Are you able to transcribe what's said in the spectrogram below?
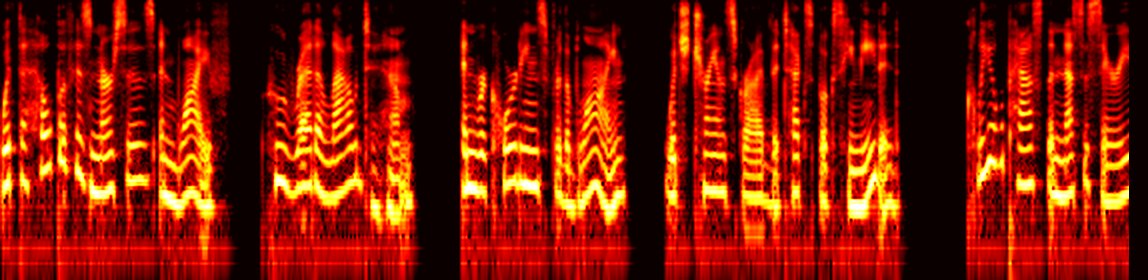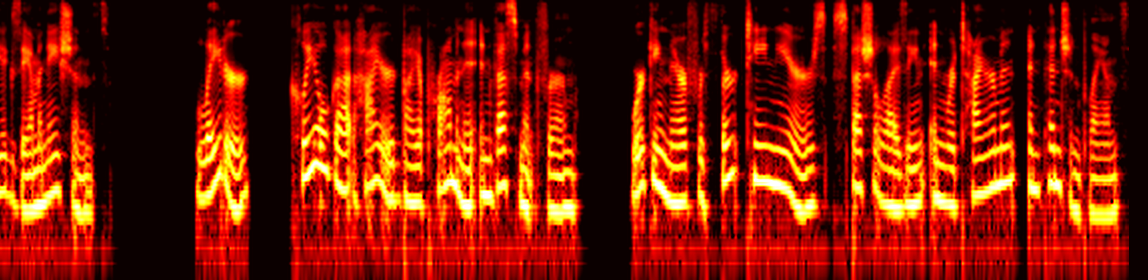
With the help of his nurses and wife, who read aloud to him, and recordings for the blind, which transcribed the textbooks he needed, Cleel passed the necessary examinations. Later, Cleel got hired by a prominent investment firm, working there for 13 years, specializing in retirement and pension plans.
